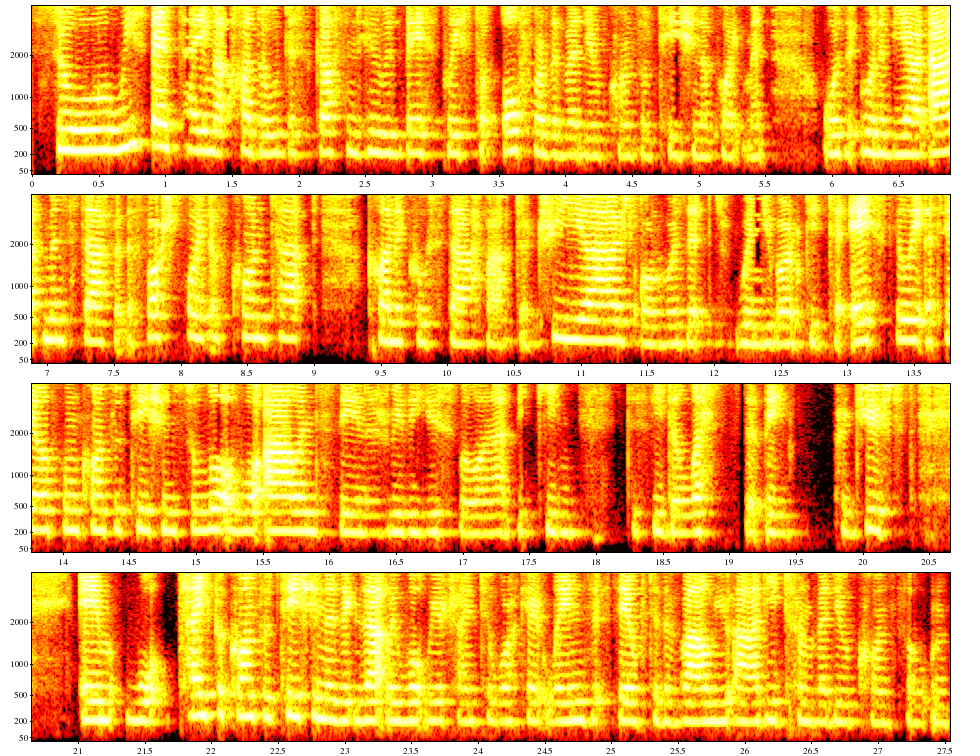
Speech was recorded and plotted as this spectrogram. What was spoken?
So we spent time at Huddle discussing who was best placed to offer the video consultation appointment. Was it going to be our admin staff at the first point of contact, clinical staff after triage, or was it when you wanted to escalate a telephone consultation? So a lot of what Alan's saying is really useful and I'd be keen to see the lists that they've produced. Um, what type of consultation is exactly what we're trying to work out lends itself to the value added from video consulting.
